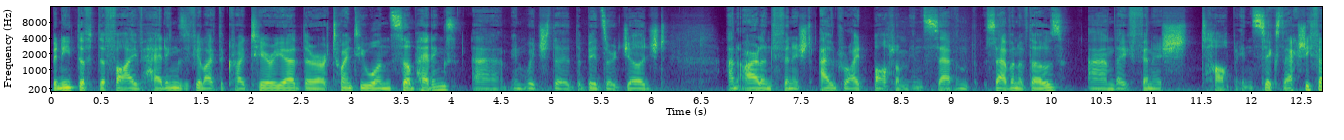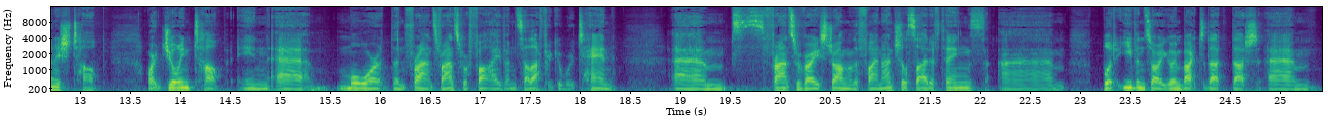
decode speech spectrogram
beneath the, the, five headings, if you like, the criteria. There are 21 subheadings uh, in which the the bids are judged, and Ireland finished outright bottom in seven seven of those, and they finished top in six. They actually finished top or joint top in uh, more than France. France were five and South Africa were 10. Um, France were very strong on the financial side of things. Um, but even, sorry, going back to that, that um,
